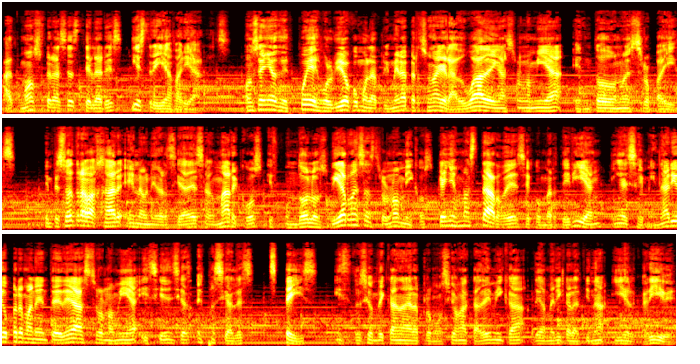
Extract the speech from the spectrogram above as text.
atmósferas estelares y estrellas variables. Once años después volvió como la primera persona graduada en astronomía en todo nuestro país. Empezó a trabajar en la Universidad de San Marcos y fundó los Viernes Astronómicos, que años más tarde se convertirían en el Seminario Permanente de Astronomía y Ciencias Espaciales SPACE, institución decana de la promoción académica de América Latina y el Caribe.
